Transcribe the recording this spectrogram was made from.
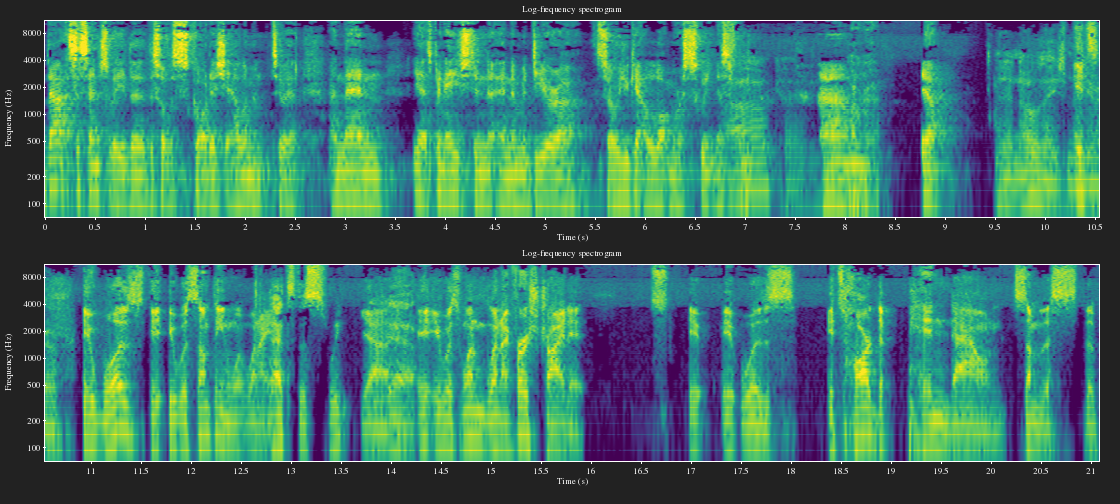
that's essentially the, the sort of Scottish element to it. And then, yeah, it's been aged in, in a Madeira. So you get a lot more sweetness from, okay. Um, okay. Yeah. I didn't know it was Asian Madeira. It's, it was, it, it, was something when I, that's the sweet. Yeah. yeah. It, it, was one, when I first tried it, it, it was, it's hard to pin down some of this. The,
